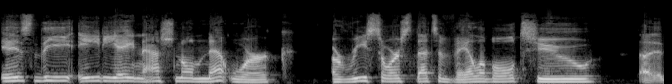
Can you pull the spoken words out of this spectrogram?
is the ADA National Network a resource that's available to uh,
